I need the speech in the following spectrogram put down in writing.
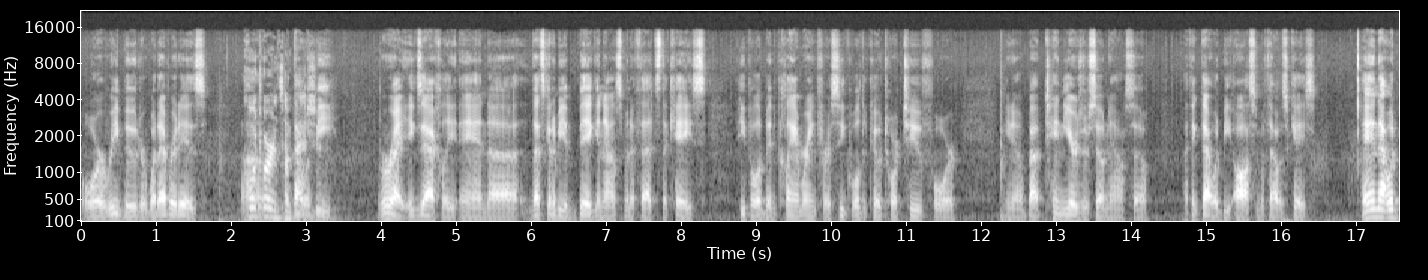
or reboot or whatever it is. KOTOR in but some that would be right, exactly. And uh, that's going to be a big announcement if that's the case. People have been clamoring for a sequel to KOTOR 2 for you know, about ten years or so now. So I think that would be awesome if that was the case, and that would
